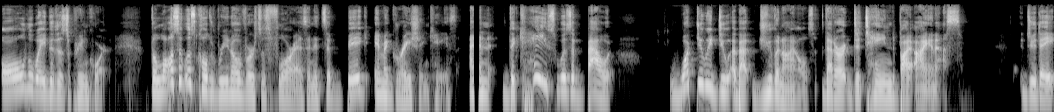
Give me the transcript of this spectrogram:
all the way to the Supreme Court. The lawsuit was called Reno versus Flores, and it's a big immigration case. And the case was about what do we do about juveniles that are detained by INS? Do they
